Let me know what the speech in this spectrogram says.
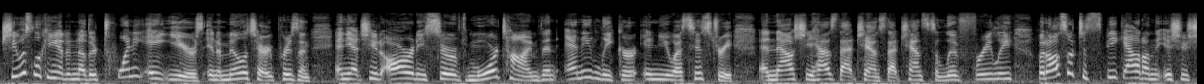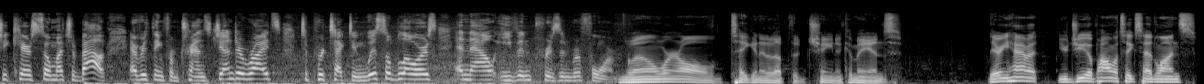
She was looking at another 28 years in a military prison, and yet she had already served more time than any leaker in U.S. history. And now she has that chance, that chance to live freely, but also to speak out on the issues she cares so much about everything from transgender rights to protecting whistleblowers, and now even prison reform. Well, we're all taking it up the chain of commands. There you have it, your geopolitics headlines.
